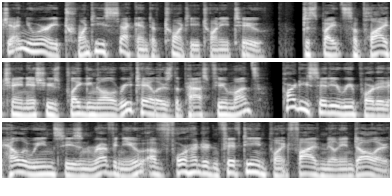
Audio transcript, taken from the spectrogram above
January 22nd of 2022. Despite supply chain issues plaguing all retailers the past few months, Party City reported Halloween season revenue of $415.5 million,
